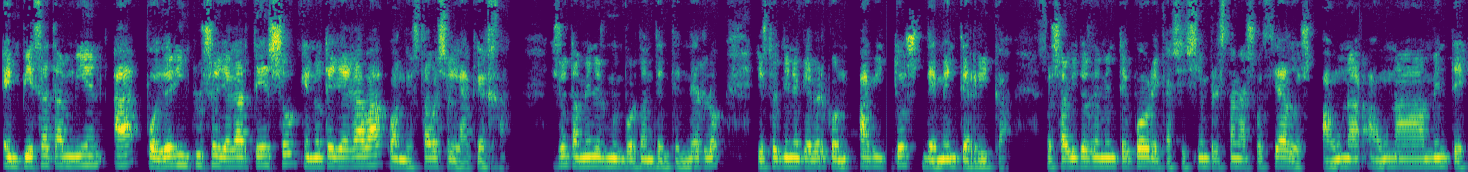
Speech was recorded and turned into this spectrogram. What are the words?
empieza también a poder incluso llegarte eso que no te llegaba cuando estabas en la queja. Eso también es muy importante entenderlo y esto tiene que ver con hábitos de mente rica. Los hábitos de mente pobre casi siempre están asociados a una, a una mente,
